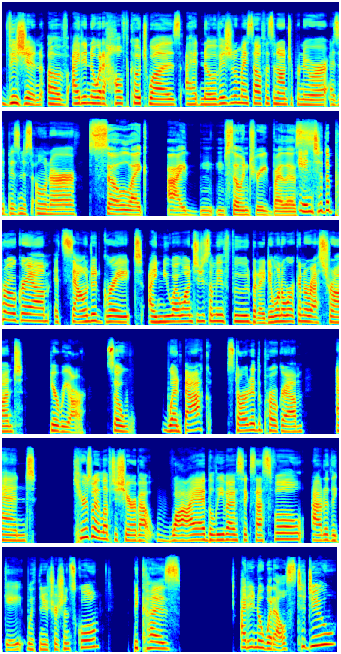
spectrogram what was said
vision of, I didn't know what a health coach was. I had no vision of myself as an entrepreneur, as a business owner. so, like, mm, I'm so intrigued by this. Into the program, it sounded great. I knew I wanted to do something with food, but I didn't want to work in a restaurant. Here we are. So went back, started the program, and here's what I love to share about why I believe I was successful out of the gate with nutrition school because I didn't know what else to do.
